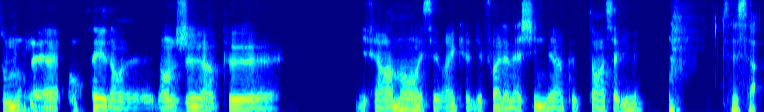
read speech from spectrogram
Tout le monde est entré dans le, jeu un peu, euh, différemment. Et c'est vrai que des fois, la machine met un peu de temps à s'allumer. C'est ça.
